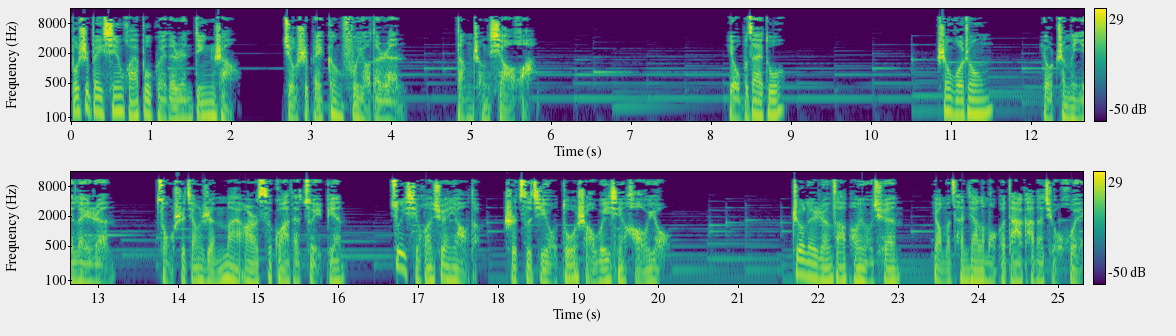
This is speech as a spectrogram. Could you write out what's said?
不是被心怀不轨的人盯上，就是被更富有的人当成笑话。有不在多。生活中有这么一类人，总是将“人脉”二字挂在嘴边，最喜欢炫耀的是自己有多少微信好友。这类人发朋友圈，要么参加了某个打卡的酒会，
